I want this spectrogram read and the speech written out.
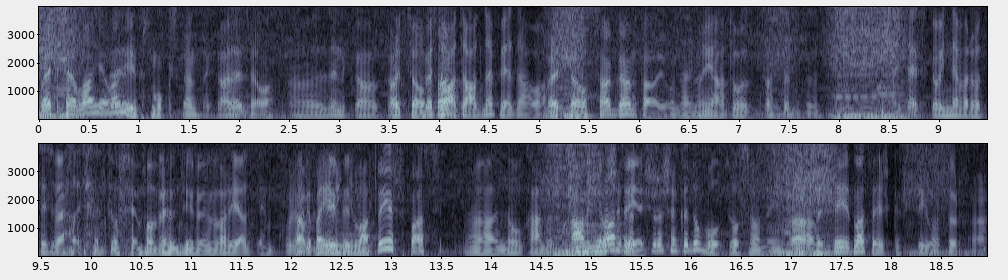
Vecela jau arī ir smuks skan. tā kā redz, Vecela. uh, zini, ka, ka Vecela bet tā sag- tādu nepiedāvā. Vecela sagan tā jau. Nē, nu jā, to, tas ir. Viņi teica, ka viņi nevarot izvēlēties no šiem abiem diviem variantiem. divi viņi ir. latviešu pasi. Uh, nu, kā, nu, Ā, viņi ir latvieši. Droši vien, ka dubult pilsonīgi. Ah, bet tie ir latvieši, kas dzīvo tur. Ah,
